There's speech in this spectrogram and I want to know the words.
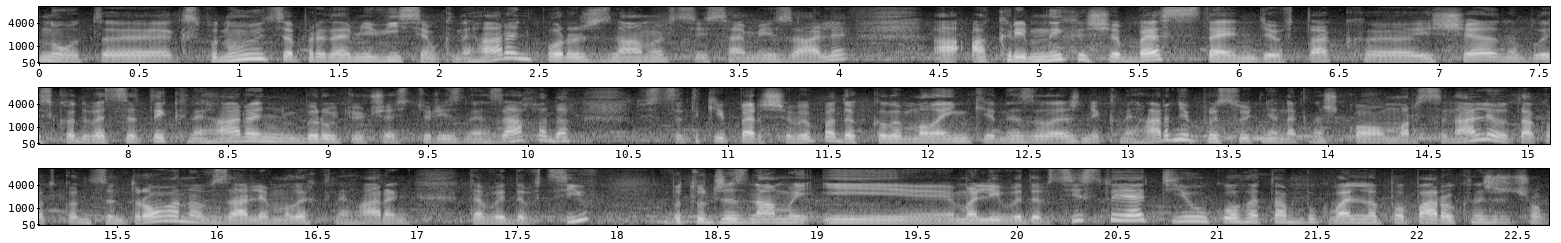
ну от, е, експонуються принаймні вісім книгарень поруч з нами в цій самій залі. А, а крім них ще без стендів, так е, і ще ну близько 20 книгарень беруть участь у різних заходах. Тобто це такий перший випадок, коли маленькі незалежні книгарні присутні на книжковому арсеналі, отак от концентровано в залі малих книгарень та видавців. Бо тут же з нами і малі видавці стоять, ті, у кого там буквально по пару книжечок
